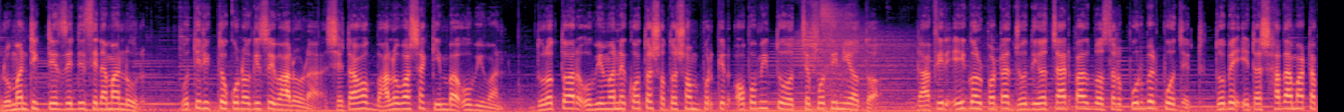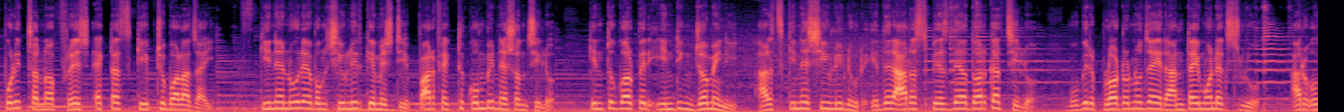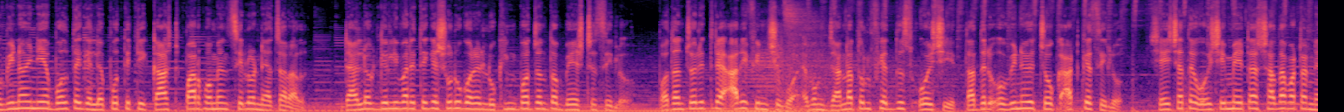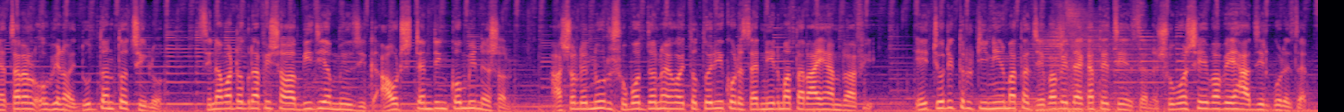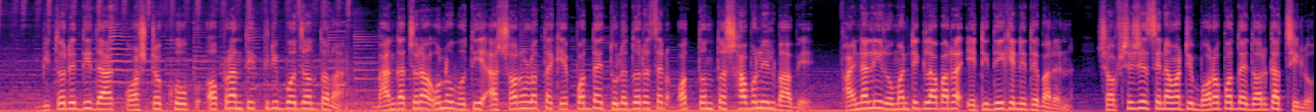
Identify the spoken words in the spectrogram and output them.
Romantic tragedy cinema নূর, অতিরিক্ত কোনো কিছুই ভালো না, সেটা হোক ভালোবাসা কিংবা অভিমান। দূরত্ব আর অভিমানে কত শত সম্পর্কের অপমৃত্যু হচ্ছে প্রতিনিয়ত। রাফির এই গল্পটা যদিও চার পাঁচ বছর পূর্বের প্রজেক্ট, তবে এটা সাদামাটা পরিচ্ছন্ন, ফ্রেশ একটা স্ক্রিপ্ট বলা যায়। কিনে নূর এবং শিউলির কেমিস্ট্রি পারফেক্ট কম্বিনেশন ছিল, কিন্তু গল্পের ইন্ডিং জমেনি, আর স্কিনে শিউলি নূর, এদের আরও স্পেস দেওয়া দরকার ছিল। মুভির প্লট অনুযায়ী রান টাইম অনেক স্লো, আর অভিনয় নিয়ে বলতে গেলে প্রতিটি কাস্ট পারফরমেন্স ছিল ন্যাচারাল। ডায়লগ ডেলিভারি থেকে শুরু করে লুকিং পর্যন্ত বেস্ট ছিল। প্রধান চরিত্রে আরিফিন শুভ এবং জান্নাতুল ফেরদুস ঐশী তাদের অভিনয়ে চোখ আটকে ছিল। সেই সাথে ঐশী মেয়েটার সাদামাটা ন্যাচারাল অভিনয় দুর্দান্ত ছিল। সিনেমাটোগ্রাফি সহ বিজিএম মিউজিক, আউটস্ট্যান্ডিং কম্বিনেশন। আসলে নূর সুবোধজনয় হয়তো তৈরি করেছেন নির্মাতা রায়হান রাফি। এই চরিত্রটি নির্মাতা যেভাবে দেখাতে চেয়েছেন, শুভ সেইভাবে হাজির করেছেন। ভিতরের দ্বিধা, কষ্ট ক্ষোভ অপ্রান্তিক তীব্র যন্ত্রণা। ভাঙ্গাচোরা অনুভূতি আর সরলতাকে পদ্মায় তুলে ধরেছেন অত্যন্ত সাবলীলভাবে। ফাইনালি রোমান্টিক লাভাররা এটি দেখে নিতে পারেন। সবশেষে সিনেমাটি বড় পদ্মায় দরকার ছিল।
